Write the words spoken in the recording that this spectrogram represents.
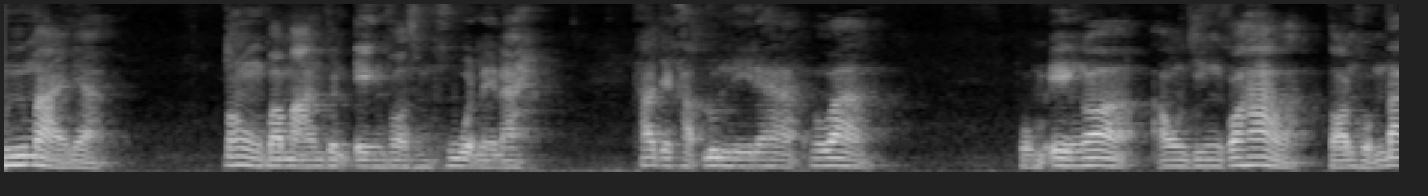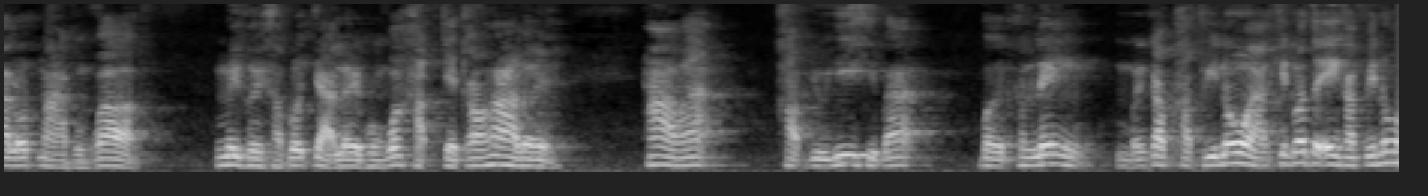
มือใหม่เนี่ย ต้องประมาณตนเองพอสมควรเลยนะ ถ้าจะขับรุ่นนี้นะฮะ เพราะว่าผมเองก็เอาจริงก็ห้าวอะตอนผมได้รถมา ผมก็ไม่เคยขับรถใหญ่เลย ผมก็ขับเจ็ดเก้าห้าเลยห้าวฮะขับอยู่ยี่สิบอะเปิดคันเร่งเหมือนกับขับฟีโน่อะคิดว่าตัวเองขับฟีโน่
